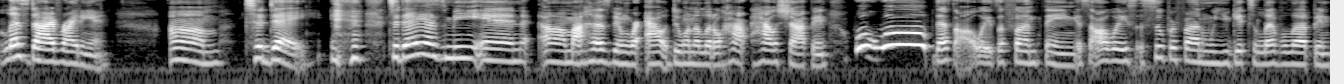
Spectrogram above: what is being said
let's dive right in. Um, today today as me and uh, my husband were out doing a little house shopping whoop whoop that's always a fun thing it's always super fun when you get to level up and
